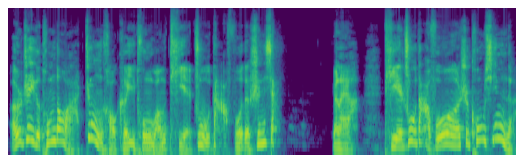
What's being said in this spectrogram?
而这个通道啊，正好可以通往铁柱大佛的身下。原来啊。铁柱大佛是空心的，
